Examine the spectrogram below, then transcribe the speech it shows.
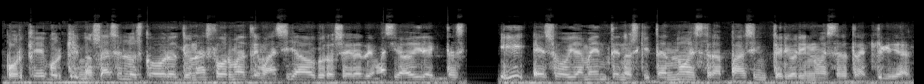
¿Por qué? Porque nos hacen los cobros de unas formas demasiado groseras, demasiado directas y eso obviamente nos quita nuestra paz interior y nuestra tranquilidad.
